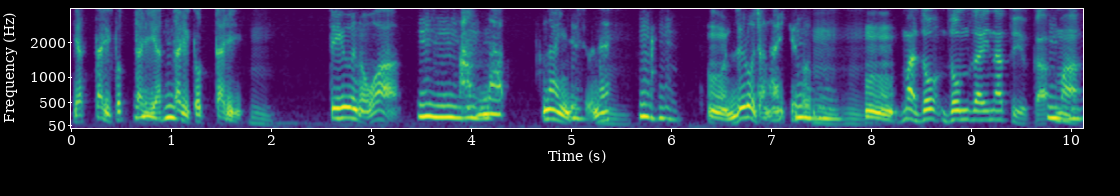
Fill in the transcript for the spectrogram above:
やったり取ったり、やったり取ったりっていうのは、あんまないんですよね。うん、ゼロじゃないけど。うん。まあ、存在なというか、まあ、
